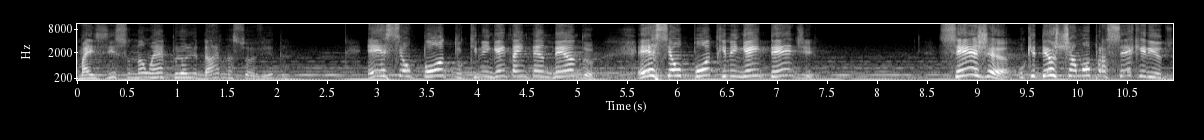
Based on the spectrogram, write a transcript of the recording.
Mas isso não é prioridade na sua vida. Esse é o ponto que ninguém está entendendo. Esse é o ponto que ninguém entende. Seja o que Deus te chamou para ser, queridos.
